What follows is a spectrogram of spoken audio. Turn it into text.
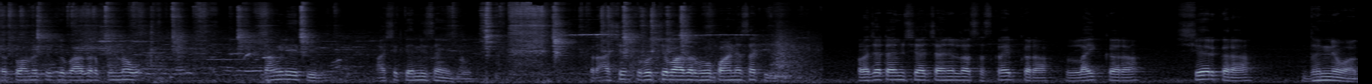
तर टोमॅटोचे बाजार पुन्हा चांगले येतील असे त्यांनी सांगितले. तर असेच रोजचे बाजारभाव पाहण्यासाठी प्रजा टाईम्स या चॅनलला सबस्क्राईब करा लाईक करा शेअर करा. धन्यवाद.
